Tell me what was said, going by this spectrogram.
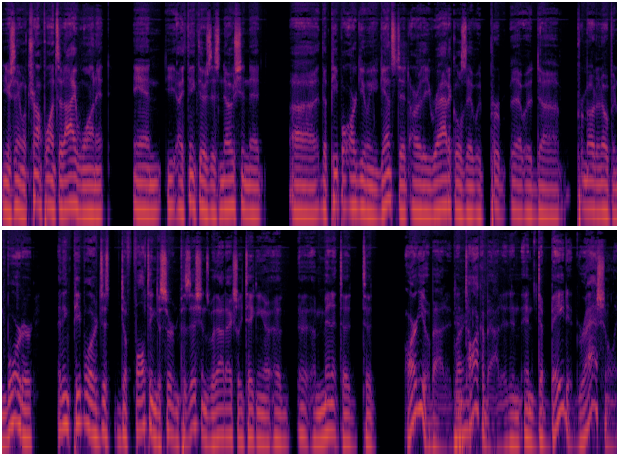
you're saying, well, Trump wants it, I want it, and I think there's this notion that uh, the people arguing against it are the radicals that would per, that would uh, promote an open border. I think people are just defaulting to certain positions without actually taking a, a, a minute to to argue about it and talk about it and, and debate it rationally.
